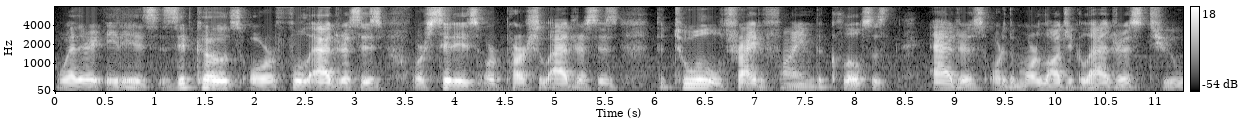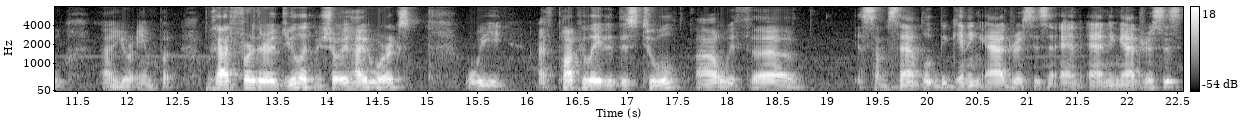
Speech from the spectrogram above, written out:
whether it is zip codes or full addresses or cities or partial addresses. The tool will try to find the closest address or the more logical address to uh, your input. Without further ado, let me show you how it works. We I've populated this tool uh, with uh, some sample beginning addresses and ending addresses.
